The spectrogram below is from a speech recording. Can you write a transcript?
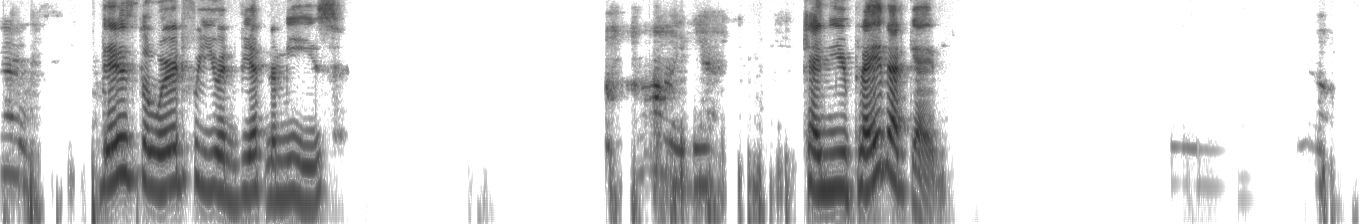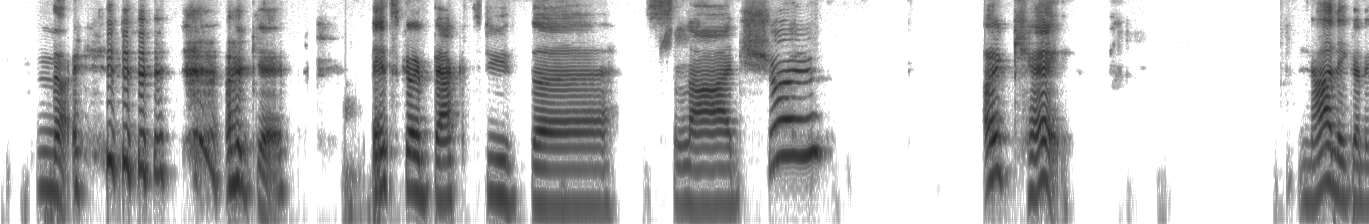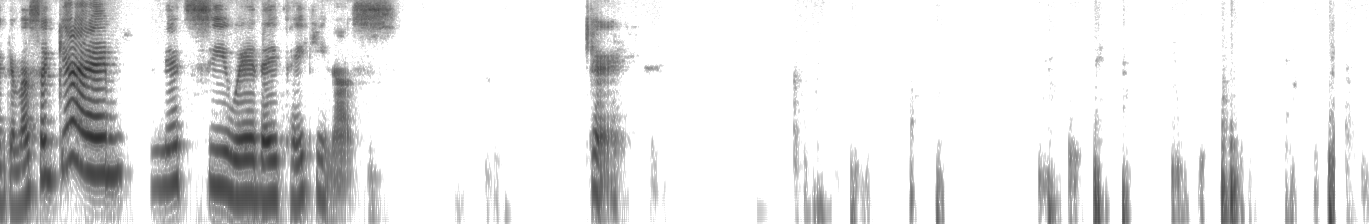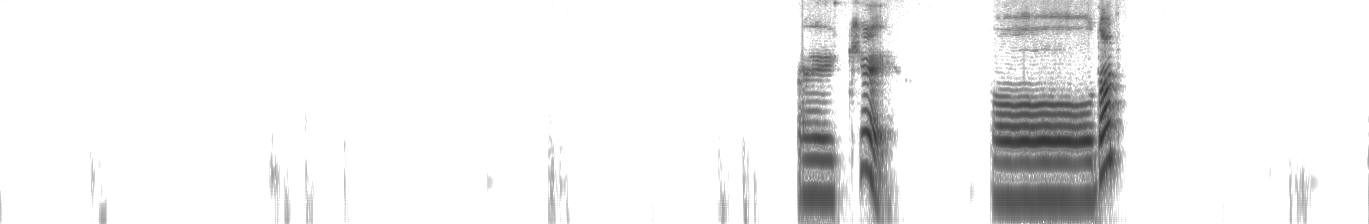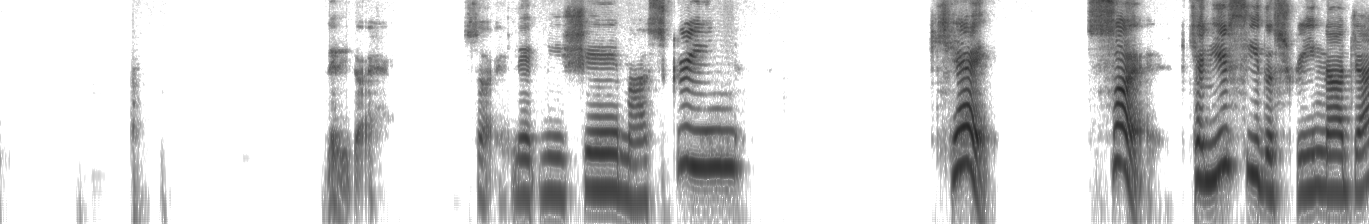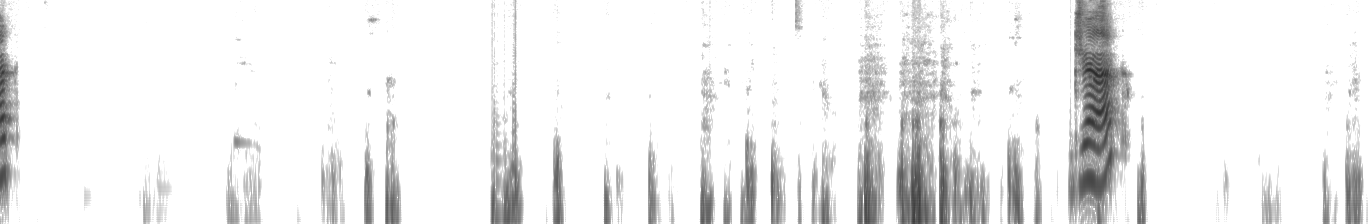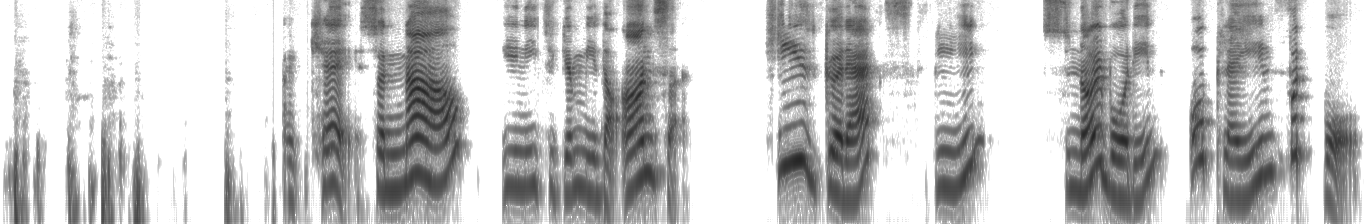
Yes. there's the word for you in Vietnamese. Can you play that game? No. Okay. Let's go back to the slideshow. Okay. Now they're gonna give us a game. Let's see where they're taking us. Okay. Okay. Hold on. There you go. So let me share my screen. Okay. So can you see the screen now, Jack? Jack? Okay, so now you need to give me the answer. He's good at skiing, snowboarding, or playing football.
